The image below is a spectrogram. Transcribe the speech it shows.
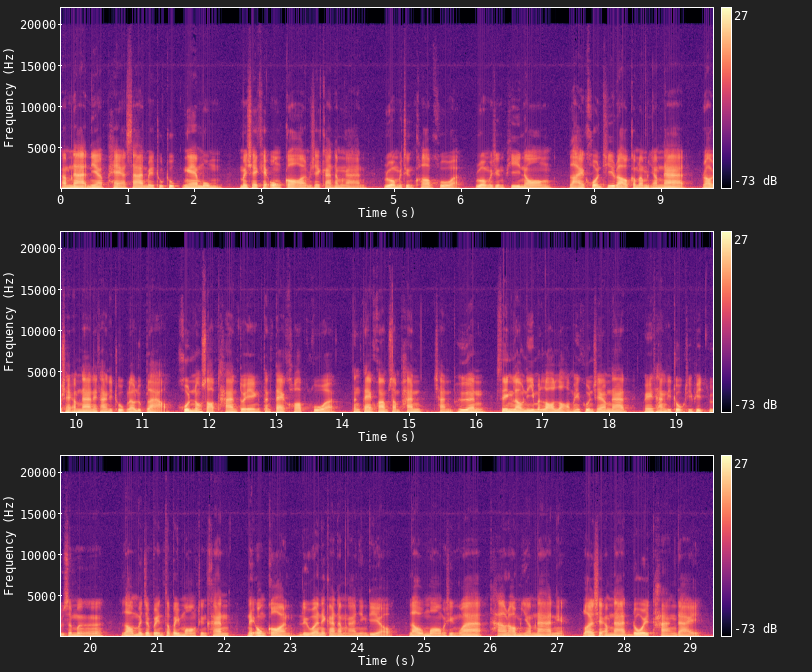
อำนาจเนี้ยแผ่ซ่านไปทุก ๆ แง่มุม ไม่ใช่แค่องค์กร ไม่ใช่การทำงาน รวมไปถึงครอบครัว รวมไปถึงพี่น้อง หลายคนที่เรากำลังมีอำนาจ เราใช้อำนาจในทางที่ถูกแล้วหรือเปล่า คุณต้องสอบทานตัวเองตั้งแต่ครอบครัว ตั้งแต่ความสัมพันธ์ฉันเพื่อน สิ่งเหล่านี้มันหล่อหลอมให้คุณใช้อำนาจไปในทางที่ถูกที่ผิดอยู่เสมอ เราไม่จำเป็นต้องไปมองถึงขั้นในองค์กร หรือว่าในการทำงานอย่างเดียว เรามองไปถึงว่าถ้าเรามีอำนาจเนี่ย เราจะใช้อำนาจโดยทางใด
